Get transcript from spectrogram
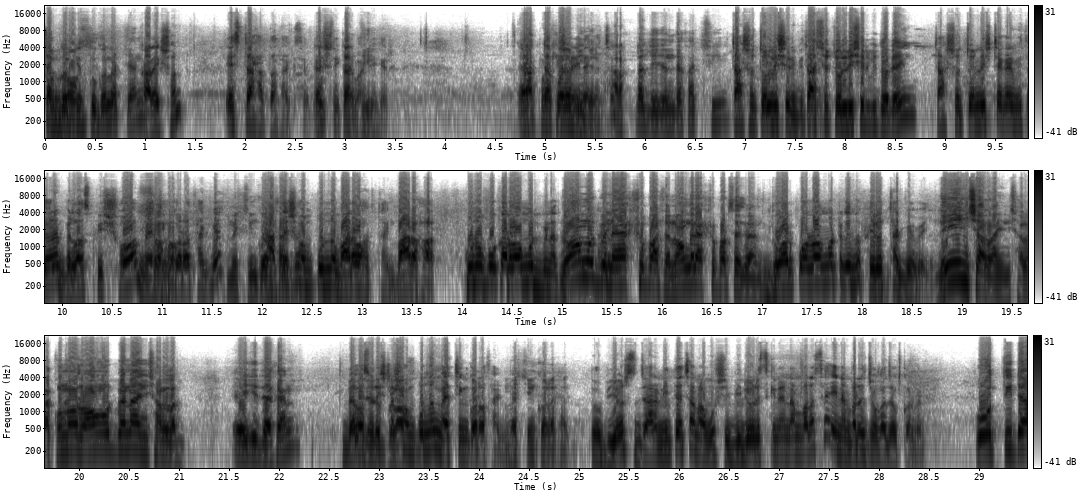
সুন্দর কিন্তু। কালেকশন এক্সট্রা হাতা থাকছে প্রত্যেকটা বাটিকের। একটা করে ডিজাইন আরেকটা ডিজাইন দেখাচ্ছি। 440 এর ভিতরে। চারশো ভিতরেই। 440 টাকার ভিতরে ব্লাউজ পিস সহ ম্যাচিং করা থাকবে। Matching করা হাতে সম্পূর্ণ 12 হাত থাকবে। বারো হাত। কোনো প্রকার রং উঠবে না। রং উঠবে না একশো পার্সেন্ট রঙের একশো পার্সেন্ট গ্যারান্টি ধোয়ার পর রংটা কিন্তু ফেরত থাকবে ভাই। ইনশাল্লাহ। কোনো। রং উঠবে না ইনশাল্লাহ। এই যে দেখেন ব্লাউজ পিসটা সম্পূর্ণ ম্যাচিং করা থাকবে। ম্যাচিং করা থাকবে। তো ভিউয়ার্স যারা নিতে চান অবশ্যই ভিডিওর স্ক্রিনে নাম্বার আছে এই নাম্বারে যোগাযোগ করবেন। প্রতিটা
